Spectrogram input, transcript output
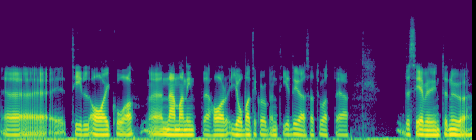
eh, till AIK eh, när man inte har jobbat i klubben tidigare. Så jag tror att det, det ser vi ju inte nu eh,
